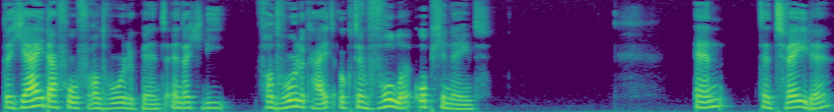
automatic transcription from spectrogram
dat jij daarvoor verantwoordelijk bent en dat je die verantwoordelijkheid ook ten volle op je neemt. En ten tweede,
